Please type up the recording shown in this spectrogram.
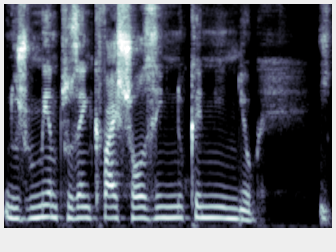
nos momentos em que vais sozinho no caminho e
